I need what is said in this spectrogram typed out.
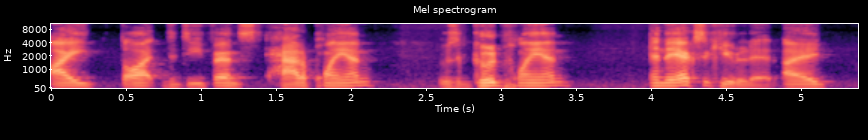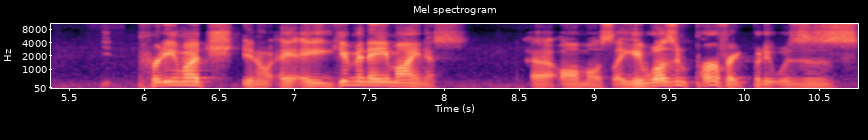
I thought the defense had a plan. It was a good plan, and they executed it. I pretty much, you know, I, I give an A minus uh, almost. Like it wasn't perfect, but it was as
